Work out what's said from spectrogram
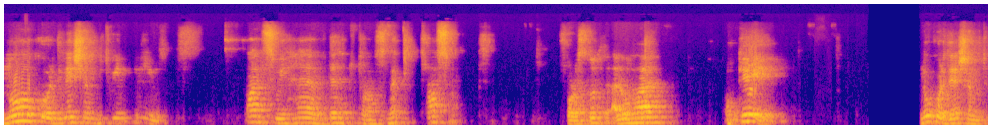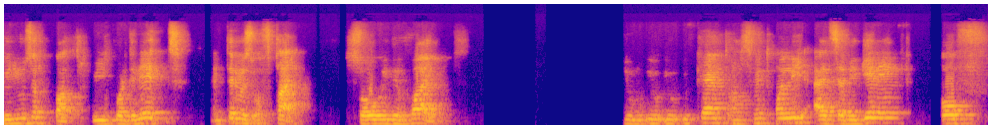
No coordination between users. Once we have data to transmit, transmit. For slotted Aloha, okay. No coordination between users, but we coordinate in terms of time. So we divide. You, you, you, can transmit only at the beginning of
